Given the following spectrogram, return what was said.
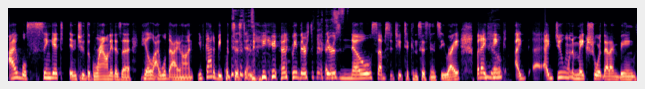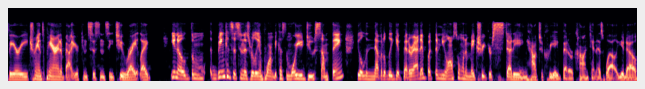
I will sing it into the ground. It is a hill I will die on. You've got to be consistent. you know what I mean? There's yes. there is no substitute to consistency, right? But I yep. think I I do want to make sure that I'm being very transparent about your consistency too, right? Like you know, the being consistent is really important because the more you do something, you'll inevitably get better at it. But then you also want to make sure you're studying how to create better content as well, you know?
